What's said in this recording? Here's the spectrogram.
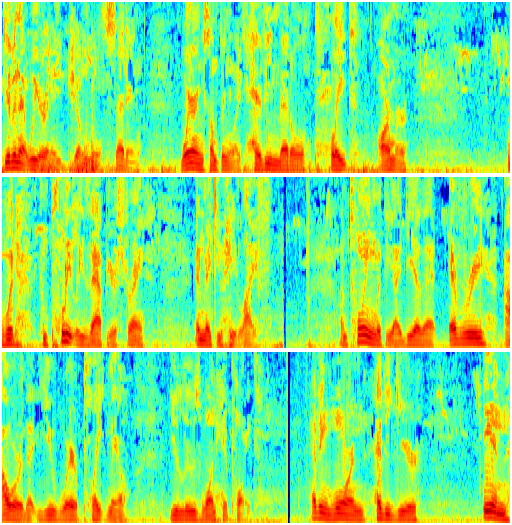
given that we are in a jungle setting, wearing something like heavy metal plate armor would completely zap your strength and make you hate life. I'm toying with the idea that every hour that you wear plate mail, you lose one hit point. Having worn heavy gear in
